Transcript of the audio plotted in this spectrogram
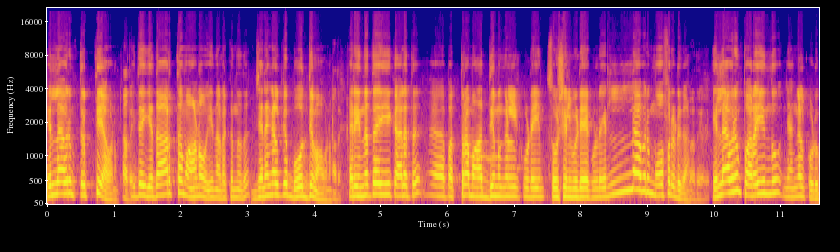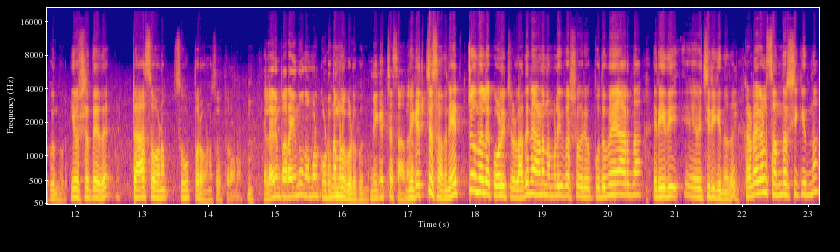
എല്ലാവരും തൃപ്തിയാവണം. ഇത് യഥാർത്ഥമാണോ ഈ നടക്കുന്നത്? ജനങ്ങൾക്ക് ബോധ്യമാവണം. കാര്യം ഇന്നത്തെ ഈ കാലത്ത് പത്രമാധ്യമങ്ങളിൽ കൂടെയും സോഷ്യൽ മീഡിയയിൽ കൂടെ എല്ലാവരും ഓഫർ ഇടുകയാണ്. എല്ലാവരും പറയുന്നു ഞങ്ങൾ കൊടുക്കുന്നു. ഈ വർഷത്തേത് ടാസ് ഓണം സൂപ്പർ ഓണം. സൂപ്പർ ഓണം. എല്ലാവരും പറയുന്നു നമ്മൾ കൊടുക്കും നമ്മൾ കൊടുക്കുന്നു. മികച്ച സാധനം. മികച്ച സാധനം. ഏറ്റവും നല്ല ക്വാളിറ്റി ഉള്ള. അതിനാണ് നമ്മൾ ഈ വർഷം ഒരു പുതുമയാർന്ന രീതി വെച്ചിരിക്കുന്നത്. കടകൾ സന്ദർശിക്കുന്ന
